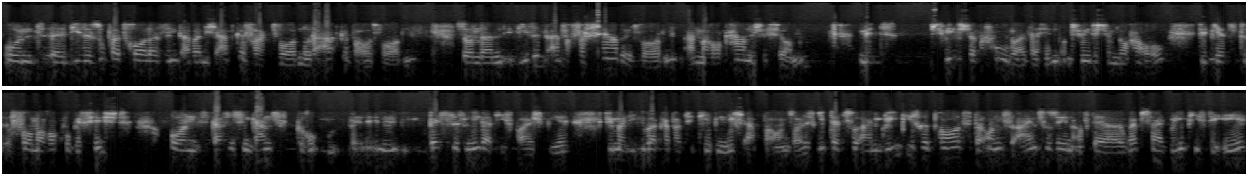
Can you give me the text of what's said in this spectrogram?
und äh, diese Supertrawler sind aber nicht abgewrackt worden oder abgebaut worden, sondern die sind einfach verscherbelt worden an marokkanische Firmen mit schwedischer Crew weiterhin und schwedischem Know-how wird jetzt vor Marokko gefischt. Und das ist ein ganz ein bestes Negativbeispiel, wie man die Überkapazitäten nicht abbauen soll. Es gibt dazu einen Greenpeace-Report bei uns einzusehen auf der Website greenpeace.de,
